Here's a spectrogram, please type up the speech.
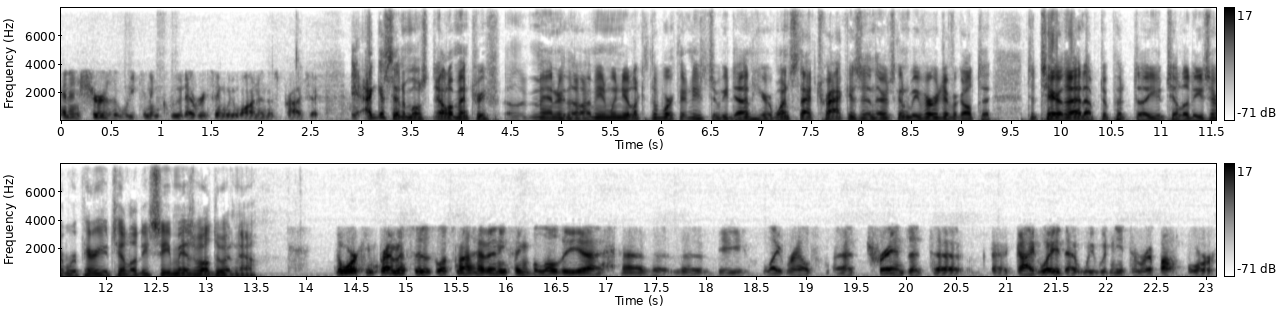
and ensures that we can include everything we want in this project. I guess in a most elementary uh, manner, though. I mean, when you look at the work that needs to be done here, once that track is in there, it's going to be very difficult to to tear that up to put uh, utilities or repair utilities. So you may as well do it now the working premise is let's not have anything below the uh, uh, the, the, the light rail uh, transit uh, uh, guideway that we would need to rip up or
